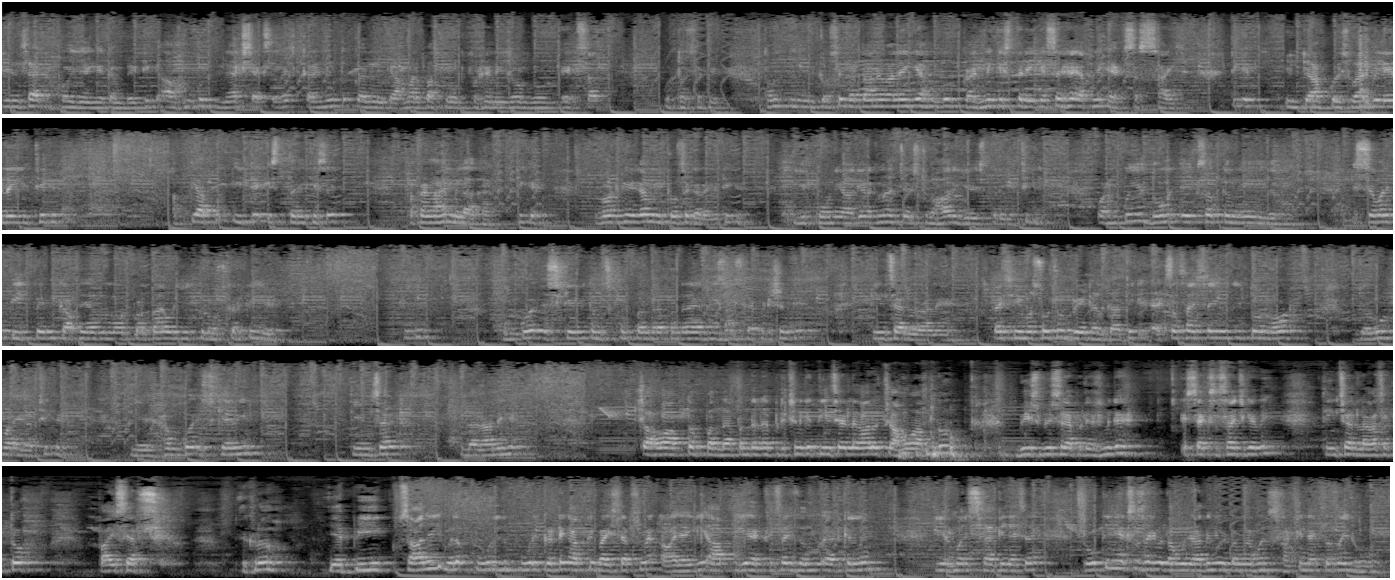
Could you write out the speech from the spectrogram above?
तीन सेट हो जाएँगे कंप्लीट ठीक अब हमको नेक्स्ट एक्सरसाइज करनी तो करनी क्या हमारे पास लोग तो है नहीं, जो हम एक साथ उतर सके। तो हम ईंटों से बताने वाले हैं कि हमको करने किस तरीके से है अपनी एक्सरसाइज ठीक है? ईंटें आपको इस बार भी लेना ही ठीक है? अब क्या आपको ईंटें इस तरीके से पकड़ना है मिलाकर ठीक है? रोट की हम ईटों से करेंगे, ठीक है? ये कोनी आगे रखना है चेस्ट बाहर, ये इस तरीके ठीक है? और हमको ये दोनों एक साथ करने ही देखो इससे हमारे पीक पे भी काफ़ी ज़्यादा लोड पड़ता है और ये क्लोज करके ये, ठीक है? हमको इसके भी कम से कम पंद्रह पंद्रह या बीस बीस रेपिटेशन के तीन सेट लगाने हैं। ऐसे मत सोचो वेट हल्का, ठीक है? एक्सरसाइज सही होगी तो लोड ज़रूर पड़ेगा ठीक है? ये हमको इसके भी तीन सेट लगाने हैं। चाहो आप तो पंद्रह पंद्रह रेपिटेशन के तीन सेट लगा लो, चाहो आप तो बीस बीस रेपिटेशन के इस एक्सरसाइज के भी तीन सेट लगा सकते हो। बाइसेप्स देख लो, ये पीक सारी मतलब पूरी पूरी कटिंग आपके बाइसेप्स में आ जाएगी। आप ये एक्सरसाइज ज़रूर ऐड कर लें। ये हमारी सेकेंड एक्सरसाइज दो तीन एक्सरसाइज बताऊँगा ज़्यादा नहीं बताऊँगा हमारी सेकेंड एक्सरसाइज होगी।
